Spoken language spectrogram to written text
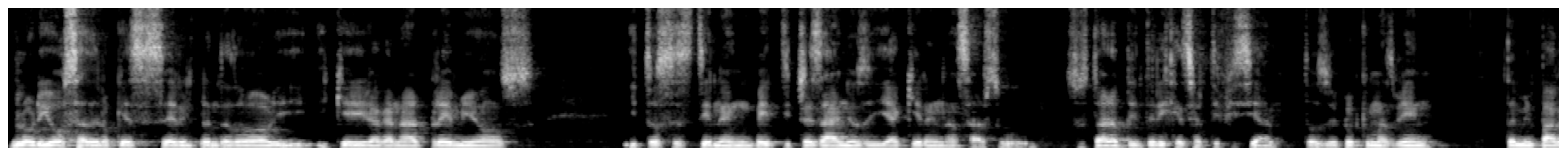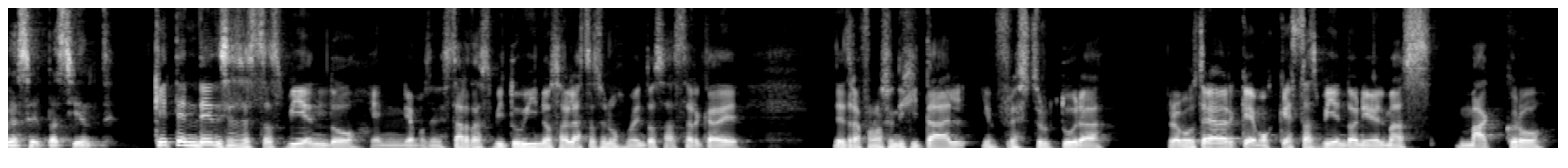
gloriosa de lo que es ser emprendedor y, y quiere ir a ganar premios y entonces tienen 23 años y ya quieren lanzar su, su startup de inteligencia artificial. Entonces yo creo que más bien también paga ser paciente. ¿Qué tendencias estás viendo en, digamos, en startups B2B? Nos hablaste hace unos momentos acerca de, de transformación digital, infraestructura, pero me gustaría ver qué, qué estás viendo a nivel más macro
